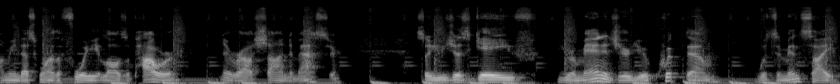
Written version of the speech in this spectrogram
I mean, that's one of the 48 laws of power. Never outshine the master. So you just gave your manager, you equip them with some insight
